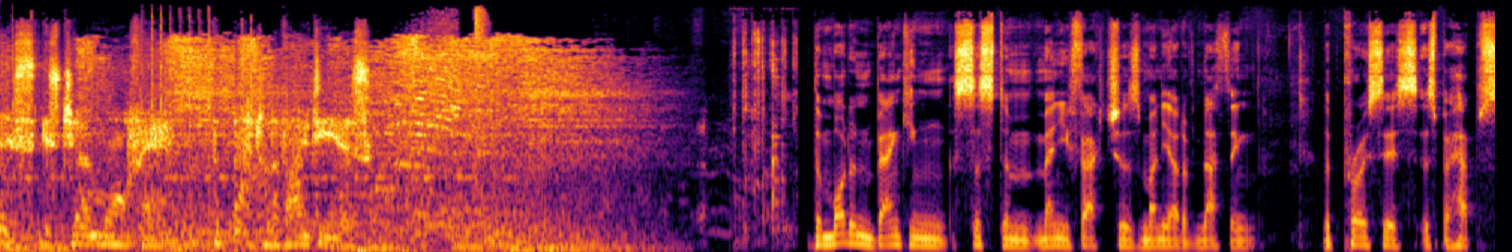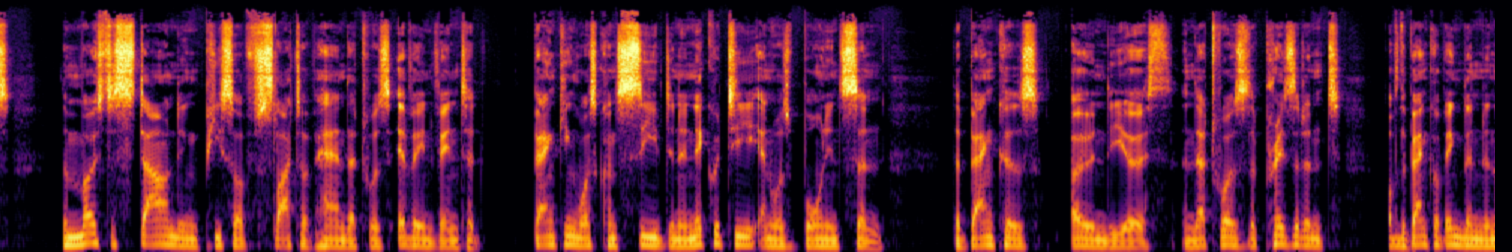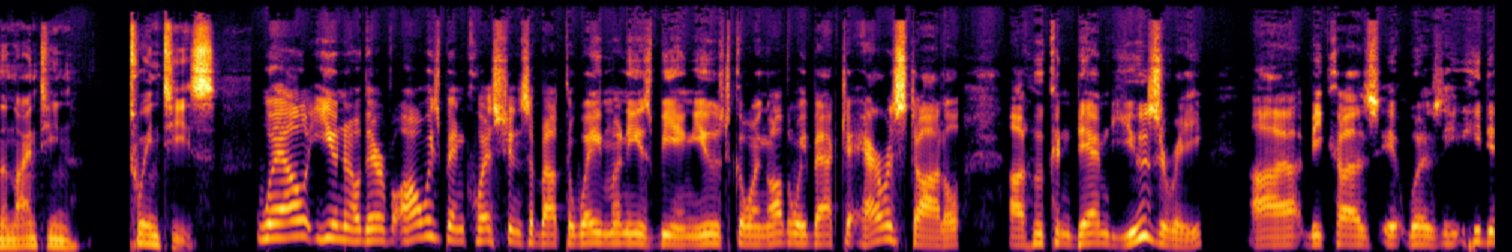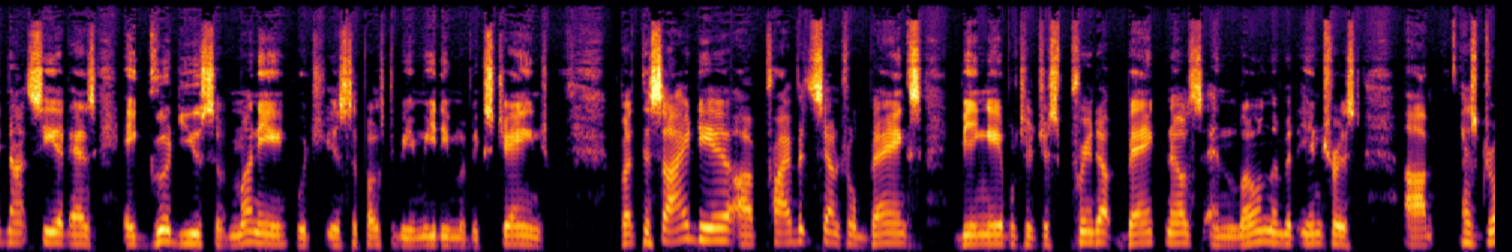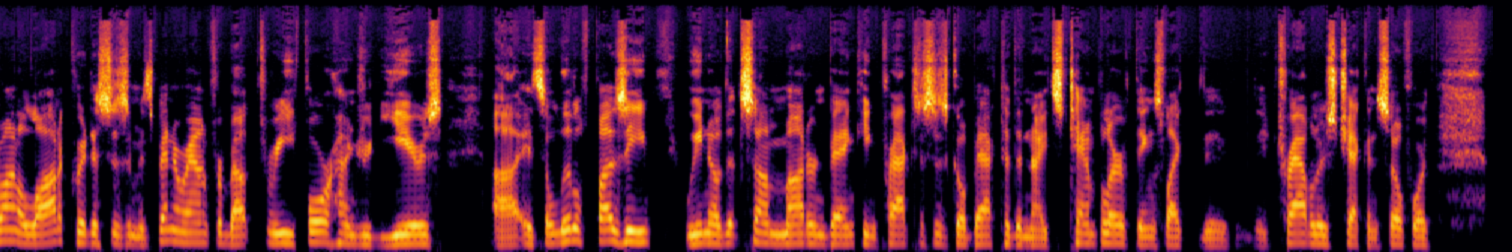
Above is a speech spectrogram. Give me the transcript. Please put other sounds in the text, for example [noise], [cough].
This is Germ Warfare, the battle of ideas. The modern banking system manufactures money out of nothing. The process is perhaps the most astounding piece of sleight of hand that was ever invented. Banking was conceived in iniquity and was born in sin. The bankers own the earth. And that was the president of the Bank of England in the 1920s. Well, you know, there have always been questions about the way money is being used, going all the way back to Aristotle, uh, who condemned usury uh, because it was he, he, did not see it as a good use of money, which is supposed to be a medium of exchange. But this idea of private central banks being able to just print up banknotes and loan them at interest um, has drawn a lot of criticism. It's been around for about three, four hundred years. Uh, it's a little fuzzy. We know that some modern banking practices go back to the Knights Templar, things like the, the traveler's check and so forth.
